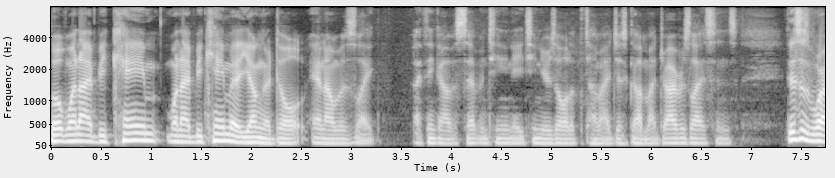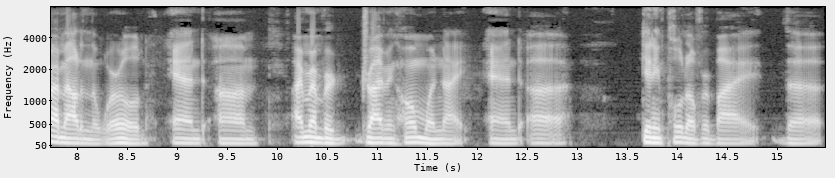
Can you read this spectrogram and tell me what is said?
But when I became when I became a young adult, and I was like, I think I was 17, 18 years old at the time. I just got my driver's license. This is where I'm out in the world, and um, I remember driving home one night and uh, getting pulled over by the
